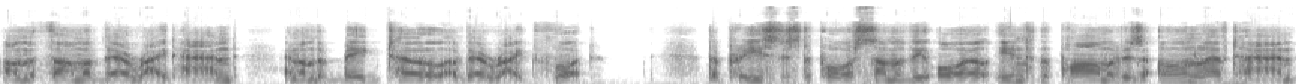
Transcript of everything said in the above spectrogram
on the thumb of their right hand, and on the big toe of their right foot. The priest is to pour some of the oil into the palm of his own left hand,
